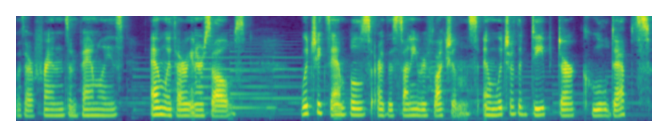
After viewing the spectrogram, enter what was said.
with our friends and families, and with our inner selves. Which examples are the sunny reflections, and which are the deep, dark, cool depths?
